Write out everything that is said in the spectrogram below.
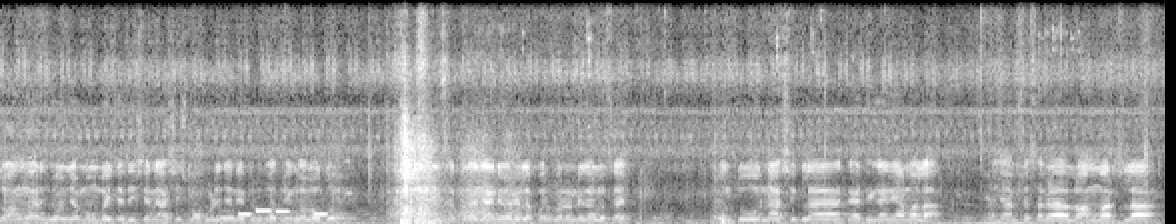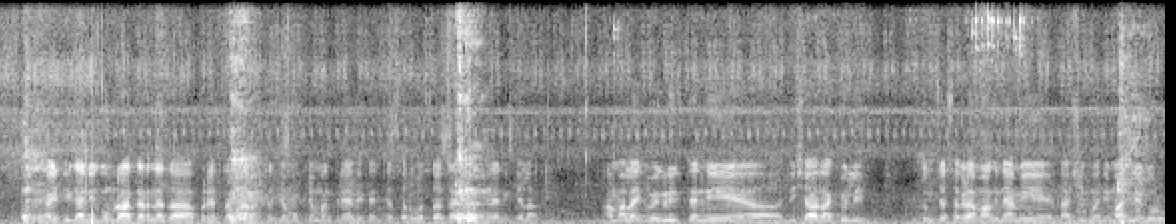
लॉंग मार्च घेऊन जे मुंबईच्या दिशेने आशिष वाकोडेच्या नेतृत्वात निघालो होतो. सतरा जानेवारीला परभणीहून निघालो साहेब. परंतु नाशिकला त्या ठिकाणी आम्हाला आणि आमच्या सगळ्या लॉंग मार्चला काही ठिकाणी गुमराह करण्याचा प्रयत्न महाराष्ट्राचे मुख्यमंत्री आणि त्यांच्या सर्व सहकारी मंत्र्यांनी केला. आम्हाला एक वेगळीच त्यांनी दिशा दाखवली की तुमच्या सगळ्या मागण्या आम्ही नाशिकमध्ये मान्य करू.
